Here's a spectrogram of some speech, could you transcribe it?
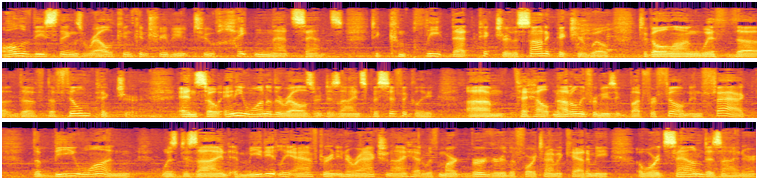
All of these things REL can contribute to heighten that sense, to complete that picture, the sonic picture will, to go along with the, the, the film picture. And so any one of the RELs are designed specifically um, to help not only for music but for film. In fact, the B1 was designed immediately after an interaction I had with Mark Berger, the four time Academy Award sound designer,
